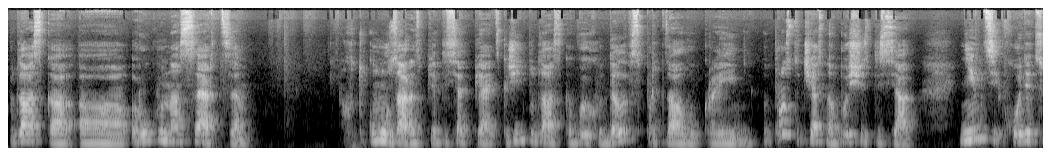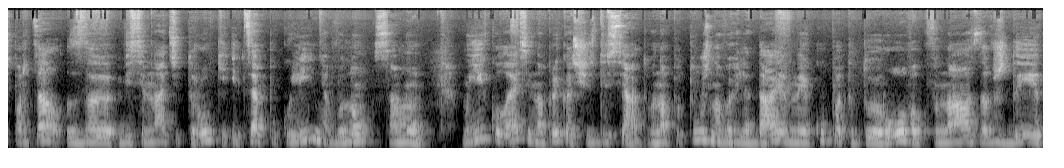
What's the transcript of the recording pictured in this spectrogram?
Будь ласка, руку на серце. Кому зараз 55? Скажіть, будь ласка, ви ходили в спортзал в Україні? От просто чесно, або 60. Німці ходять в спортзал з 18 років, і це покоління, воно само. Моїй колезі, наприклад, 60. Вона потужно виглядає, в неї купа татуїровок, вона завжди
